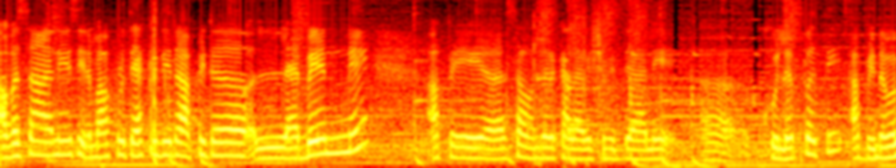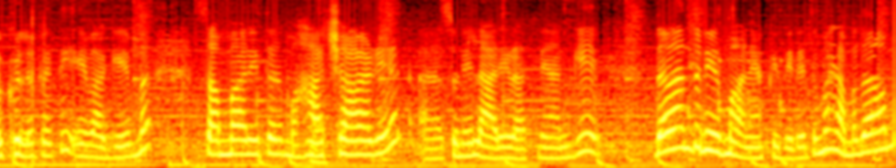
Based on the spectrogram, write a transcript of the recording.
අවසානයේ සිනමාකෘතියක් විදිහට අපිට ලැබෙන්නේ අපේ සෞන්දර කලා විශ්වවිද්‍යාලයේ කුලපති අභිනව කුලපති ඒ වගේම සම්මානිත මහාචාර්ය සුනිල් ආරි රත්නයන්ගේ දවන්ත නිර්මාණයක් විදිහට එතුමා හැමදාම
